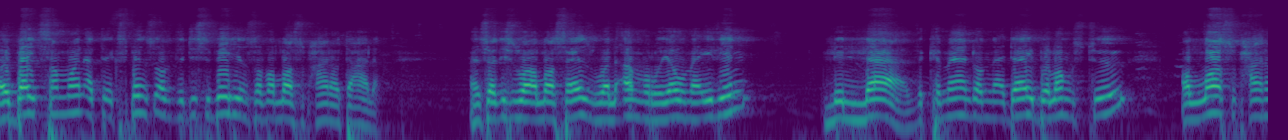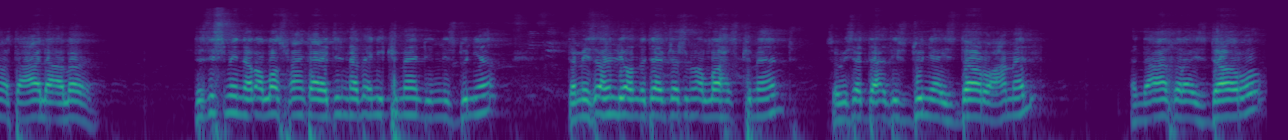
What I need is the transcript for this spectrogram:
obeyed someone at the expense of the disobedience of Allah subhanahu wa ta'ala. And so this is what Allah says, وَالْأَمْرُ يَوْمَئِذٍ لِلَّهِ The command on that day belongs to Allah subhanahu wa ta'ala alone. Does this mean that Allah subhanahu wa ta'ala didn't have any command in this dunya? That means only on the day of judgment Allah has command. So we said that this dunya is daru amal and the akhirah is daru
